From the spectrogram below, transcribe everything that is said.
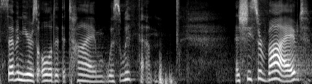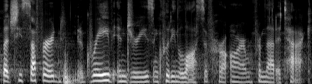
seven years old at the time, was with them. And she survived, but she suffered you know, grave injuries, including the loss of her arm from that attack.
